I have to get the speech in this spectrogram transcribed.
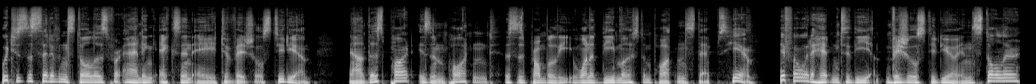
which is a set of installers for adding XNA to Visual Studio. Now, this part is important. This is probably one of the most important steps here. If I were to head into the Visual Studio installer,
